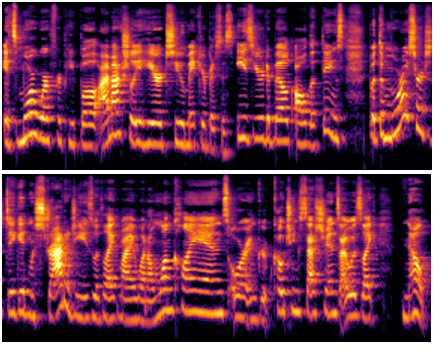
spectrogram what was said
It's more work for people. I'm actually here to make your business easier to build all the things. But the more I started to dig in with strategies with like my one-on-one clients or in group coaching sessions, I was like, no,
